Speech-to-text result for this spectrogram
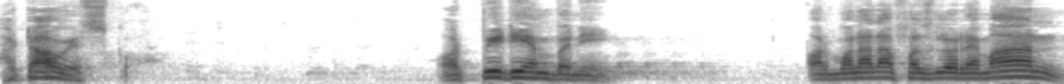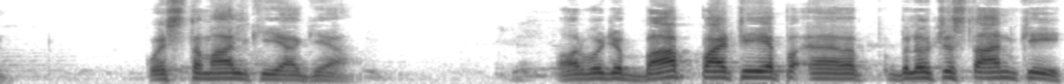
हटाओ इसको। और पीडीएम बनी, और मौलाना फजल रहमान को इस्तेमाल किया गया। और वो जो बाप पार्टी है बलूचिस्तान की,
